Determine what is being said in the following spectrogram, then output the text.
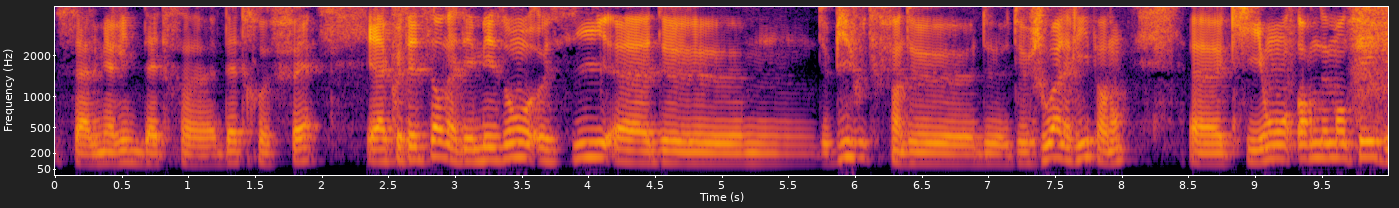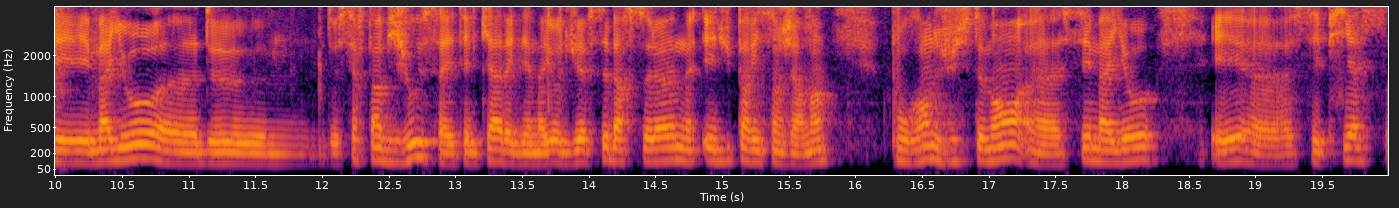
ça a le mérite d'être euh, d'être fait. Et à côté de ça, on a des maisons aussi euh, de, de bijoux, enfin de, de, de, joaillerie, pardon, euh, qui ont ornementé des maillots euh, de, de certains bijoux. Ça a été le cas avec des maillots du FC Barcelone et du Paris Saint-Germain pour rendre justement ces maillots et ces pièces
